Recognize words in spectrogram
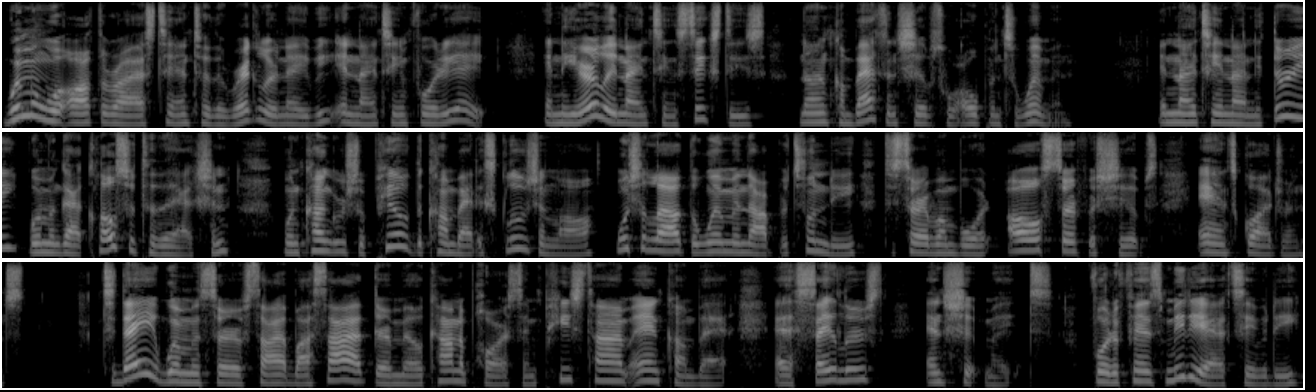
Women were authorized to enter the regular Navy in 1948. In the early 1960s, non combatant ships were open to women. In 1993, women got closer to the action when Congress repealed the combat exclusion law, which allowed the women the opportunity to serve on board all surface ships and squadrons. Today, women serve side by side their male counterparts in peacetime and combat as sailors and shipmates. For Defense Media Activity,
